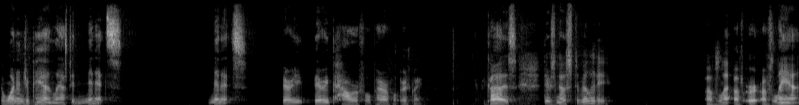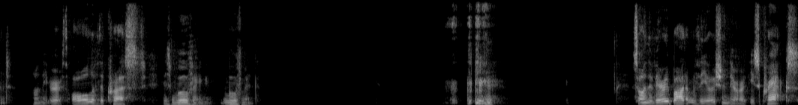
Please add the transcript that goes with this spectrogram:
The one in Japan lasted minutes minutes. Very, very powerful, powerful earthquake. Because there's no stability of, of, of land on the earth. All of the crust is moving, movement. so, on the very bottom of the ocean, there are these cracks.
